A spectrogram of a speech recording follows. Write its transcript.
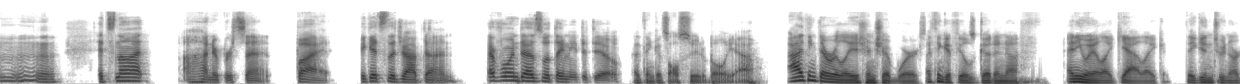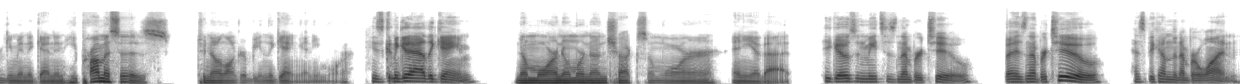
uh, it's not 100%, but it gets the job done. Everyone does what they need to do. I think it's all suitable. Yeah. I think their relationship works. I think it feels good enough. Anyway, like, yeah, like they get into an argument again and he promises to no longer be in the gang anymore. He's going to get out of the game. No more, no more nunchucks, no more any of that. He goes and meets his number two, but his number two has become the number one.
